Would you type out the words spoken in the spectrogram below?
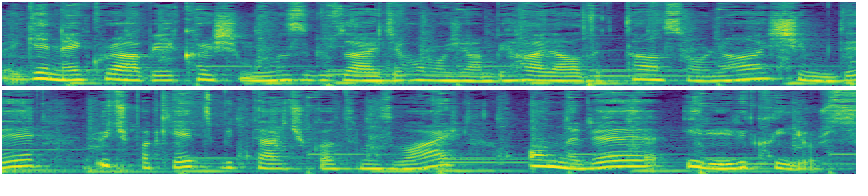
Ve gene kurabiye karışımımız güzelce homojen bir hal aldıktan sonra şimdi 3 paket bitter çikolatamız var. Onları iri iri kıyıyoruz.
